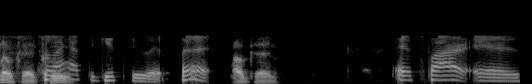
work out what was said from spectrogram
Okay, cool. So I have to get to it. But Okay. as far as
